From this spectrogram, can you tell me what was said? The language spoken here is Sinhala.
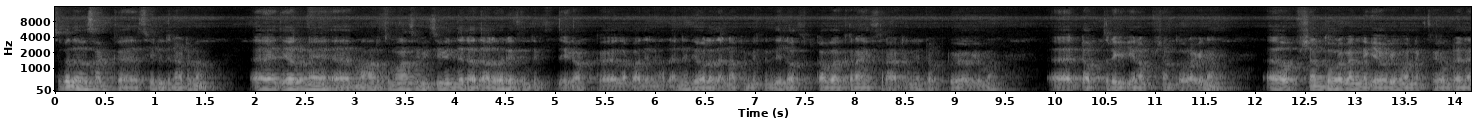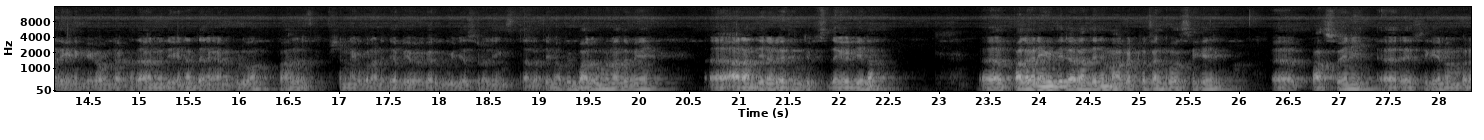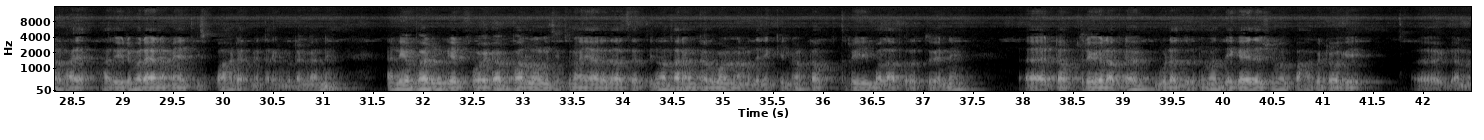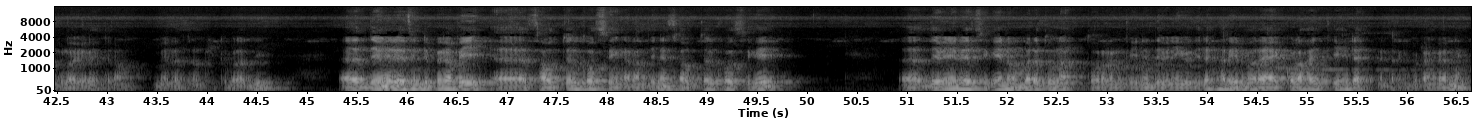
සුබ දවසක් සියලු දෙනාටම ඉතියාලුනේ මාර්තු මාසේ 20 වෙනිදාට අදාළව රේසින් ටිප්ස් දෙකක් ලබා දෙන්න හදන්නේ. ඒවල දැන් අපි මෙතනදී ලොස්ට් කවර් කරන ඉස්සරහට ඉන්නේ টොප් 2 වගේම টොප් 3 කියන ඔප්ෂන් තෝරාගෙන ඔප්ෂන් තෝරගන්න එක වගේම වන් එක්ස් account එක නැති කෙනෙක් account එකක් හදාගන්න නැති කෙනෙක් දැනගන්න පුළුවන්. පහළ description එක බලන්න ඉතින් අපි ඒවල කරපු වීඩියෝස් වල links දාලා තියෙනවා. අපි බලමු මොනවද මේ අරන් තියෙන රේසින් ටිප්ස් දෙක කියලා. පළවෙනි විදිහට අරන් දෙන්නේ මාකට් ප්‍රසන් කෝස් එකේ පස්වෙනි රේස් එකේ නම්බර 6 හරියටම රෑ 9:35ට මෙතනින් පටන් ගන්න. ඇන්ඩික පැඩල් ගේට් 4 එකක් පරලොන් 23 යාර දවසක් තියෙනවා. තරංකරුවන් 9 දෙනෙක් ඉන්නවා. টপ 3 බලාපොරොත්තු වෙන්නේ টপ 3 වල අපිට ගොඩක් දුරටම 2.5කට වගේ ගන්න පුළුවන් කියලා හිතනවා. මේ ලස්සන ට්‍රික් බලද්දී. දෙවෙනි රේසින් ටිප් එක අපි සවුත්වල් කෝස් එකෙන් අරන් තියෙන්නේ. සවුත්වල් කෝස් එකේ දෙවෙනි රේස් එකේ නම්බර 3 තෝරගෙන තියෙන දෙවෙනි එක විදිහට. හරියටම රෑ 11:30ට මෙතනින් පටන් ගන්න.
